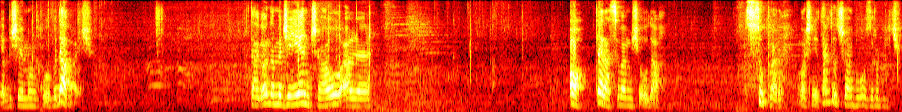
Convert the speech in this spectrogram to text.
Jakby się mogło wydawać. Tak, on tam będzie jęczał, ale... teraz chyba mi się uda. Super, właśnie tak to trzeba było zrobić.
